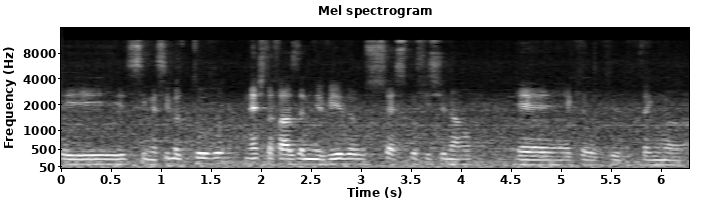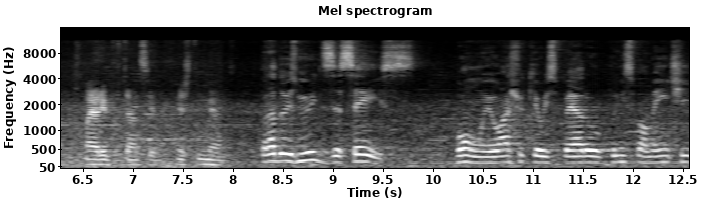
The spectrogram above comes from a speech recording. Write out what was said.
e sim, acima de tudo, nesta fase da minha vida, o sucesso profissional é aquilo que tem uma maior importância neste momento. Para 2016, bom, eu acho que eu espero principalmente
